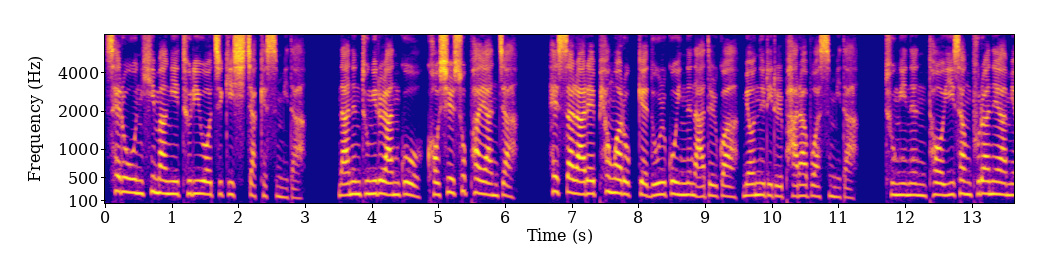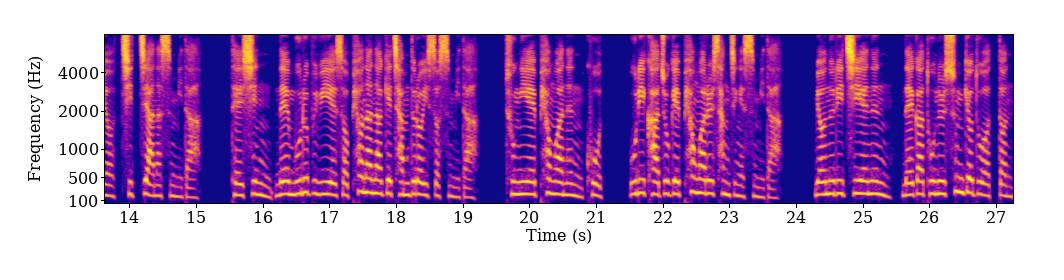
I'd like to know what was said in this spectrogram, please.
새로운 희망이 드리워지기 시작했습니다. 나는 둥이를 안고 거실 소파에 앉아 햇살 아래 평화롭게 놀고 있는 아들과 며느리를 바라보았습니다. 둥이는 더 이상 불안해하며 짖지 않았습니다. 대신 내 무릎 위에서 편안하게 잠들어 있었습니다. 둥이의 평화는 곧 우리 가족의 평화를 상징했습니다. 며느리 지혜는 내가 돈을 숨겨두었던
